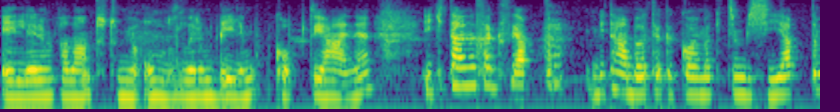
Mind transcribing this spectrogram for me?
ellerim falan tutmuyor. Omuzlarım, belim koptu yani. İki tane saksı yaptım. Bir tane böyle takı koymak için bir şey yaptım.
